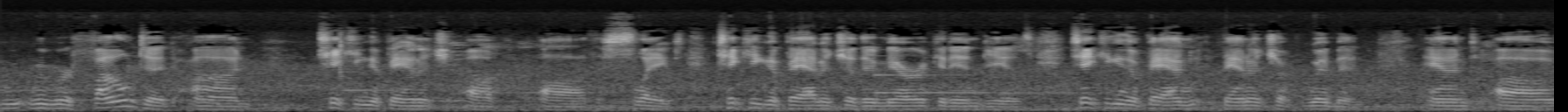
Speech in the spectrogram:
We- We were founded on taking advantage of uh, the slaves, taking advantage of the American Indians, taking advantage of women. And, uh,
